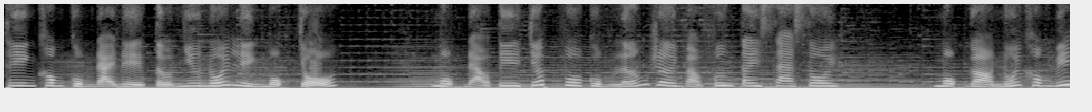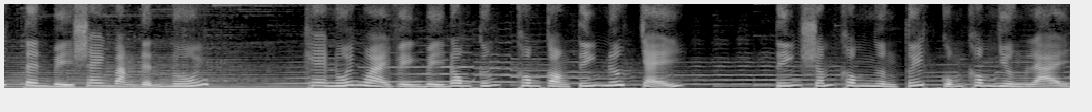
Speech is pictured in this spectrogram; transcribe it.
Thiên không cùng đại địa tự như nối liền một chỗ. Một đạo tia chớp vô cùng lớn rơi vào phương Tây xa xôi. Một gò núi không biết tên bị sang bằng đỉnh núi. Khe núi ngoài viện bị đông cứng, không còn tiếng nước chảy. Tiếng sấm không ngừng tuyết cũng không dừng lại.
